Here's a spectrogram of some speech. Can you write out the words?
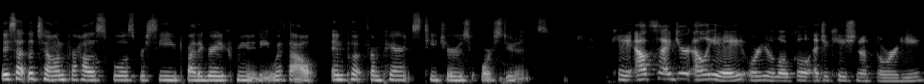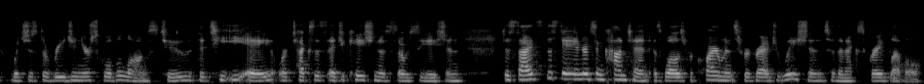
They set the tone for how the school is perceived by the greater community without input from parents, teachers, or students. Okay, outside your LEA or your local education authority, which is the region your school belongs to, the TEA or Texas Education Association decides the standards and content as well as requirements for graduation to the next grade level.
